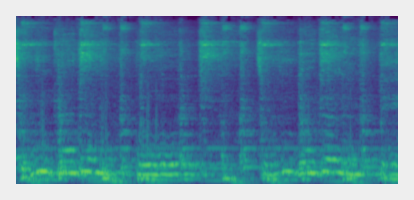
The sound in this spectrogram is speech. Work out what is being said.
ചെങ്കടൽ പോൽ ചുണ്ടുകൾ തേ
